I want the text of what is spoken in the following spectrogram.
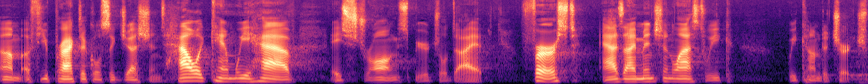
um, a few practical suggestions. How can we have a strong spiritual diet? First, as I mentioned last week, we come to church.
